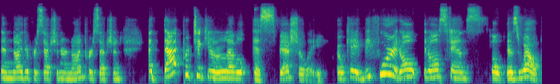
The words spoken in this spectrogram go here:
then neither perception or non perception, at that particular level, especially, okay, before it all, it all stands as well.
